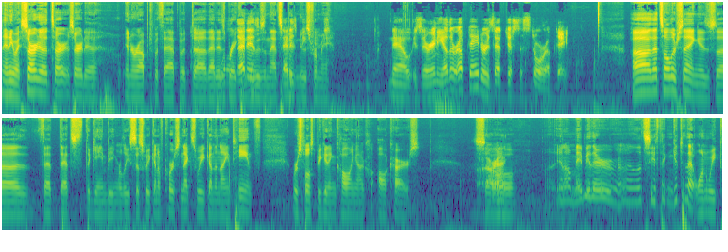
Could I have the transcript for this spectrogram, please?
Anyway, sorry to sorry, sorry to interrupt with that, but uh, that is Well, breaking that is- news, and that's that big news big for me. Now, is there any other update, or is that just a store update? Uh, that's all they're saying is uh, that that's the game being released this week, and of course next week on the 19th, we're supposed to be getting calling out all cars. So, Alright. uh, you know, maybe they're uh, let's see if they can get to that one week,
